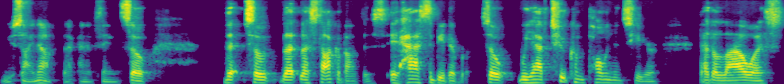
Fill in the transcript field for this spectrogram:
you sign up, that kind of thing. So that, so let, let's talk about this. It has to be the, so we have two components here that allow us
